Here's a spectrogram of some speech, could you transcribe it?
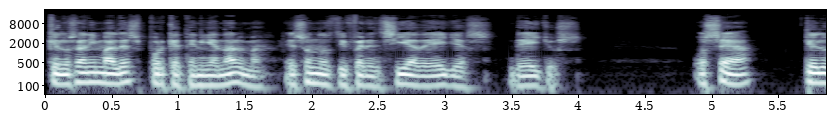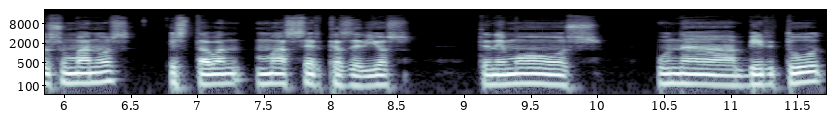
que los animales porque tenían alma. Eso nos diferencia de ellas, de ellos. O sea, que los humanos estaban más cerca de Dios. Tenemos una virtud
